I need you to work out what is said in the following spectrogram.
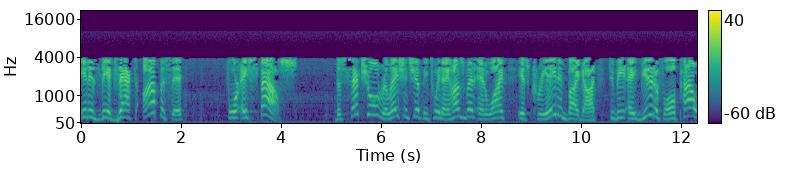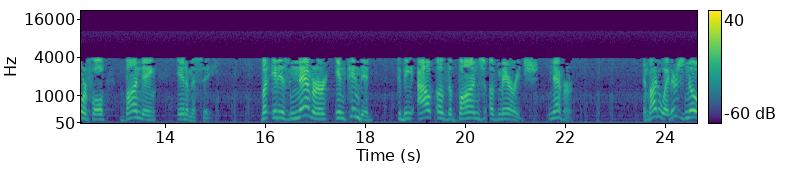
it is the exact opposite for a spouse. The sexual relationship between a husband and wife is created by God to be a beautiful, powerful, bonding intimacy. But it is never intended to be out of the bonds of marriage. Never. And by the way, there's no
